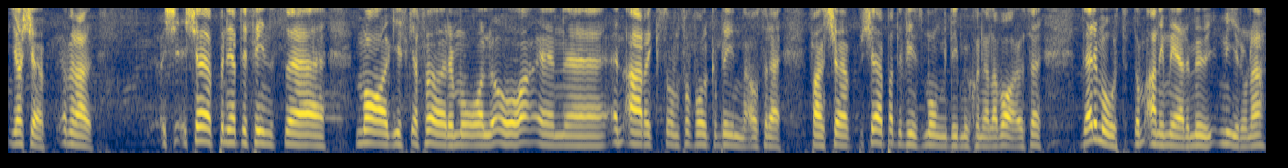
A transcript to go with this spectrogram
jag köper, jag menar Köper ni att det finns eh, magiska föremål och en, eh, en ark som får folk att brinna och sådär. Fan köp, köp att det finns mångdimensionella varelser. Däremot de animerade my myrorna.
